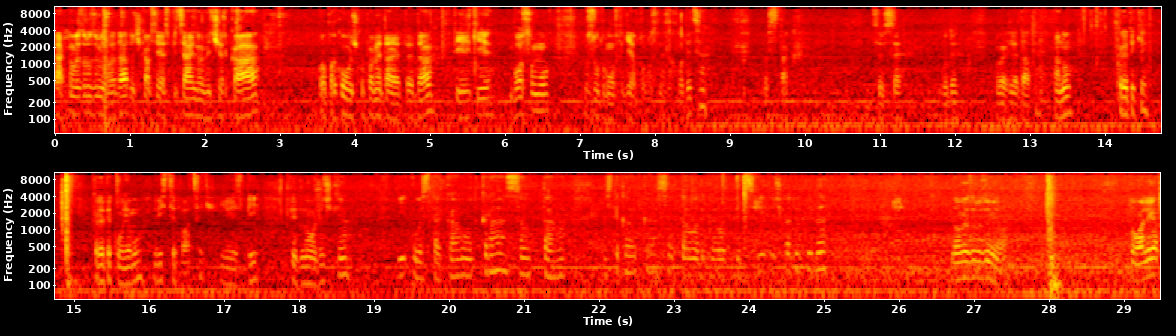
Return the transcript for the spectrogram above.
Так, ну ви зрозуміли, да? дочекався я спеціального вечірка. Про парковочку пам'ятаєте, да? тільки босому, взутому в такий автобус не заходиться. Ось так. Це все буде виглядати. Ану, критики. Критикуємо. 220 USB під ножички. І ось така от красота. Ось така от красота, ось така от підсвіточка тут іде. Ну ви зрозуміли. Туалет.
